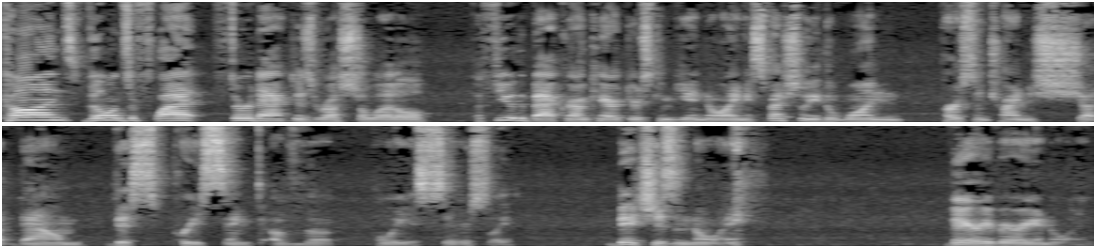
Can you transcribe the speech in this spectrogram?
Cons, villains are flat, third act is rushed a little. A few of the background characters can be annoying, especially the one person trying to shut down this precinct of the police, seriously. Bitch is annoying. very, very annoying.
